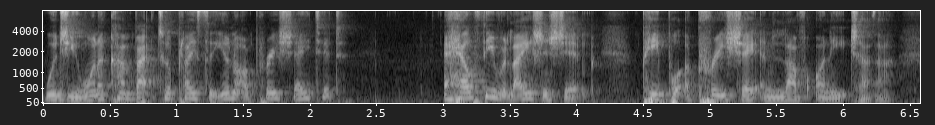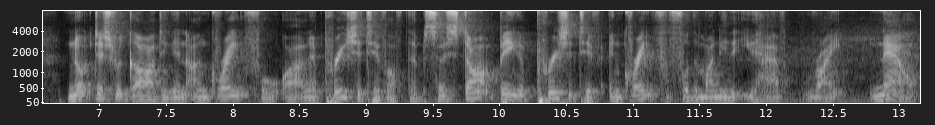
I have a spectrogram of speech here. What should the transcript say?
would you want to come back to a place that you're not appreciated? A healthy relationship, people appreciate and love on each other, not disregarding and ungrateful or unappreciative of them. So start being appreciative and grateful for the money that you have right now.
